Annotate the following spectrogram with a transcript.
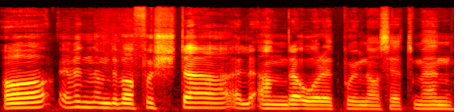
Ja, jag vet inte om det var första eller andra året på gymnasiet men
